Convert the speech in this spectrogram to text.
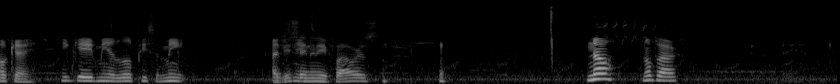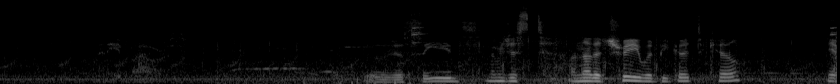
Okay, he gave me a little piece of meat. Have you seen any flowers? No, no flowers. I need flowers. Those are just seeds. Let me just. Another tree would be good to kill. Yeah.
